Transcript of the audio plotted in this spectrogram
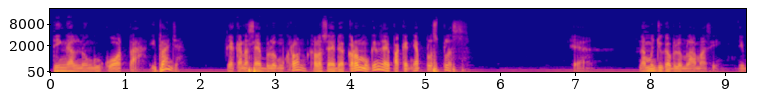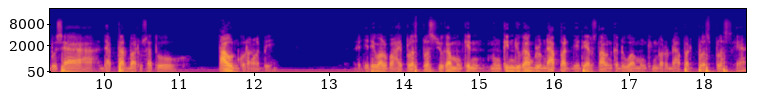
Tinggal nunggu kuota, itu aja. Ya karena saya belum kron, kalau saya ada kron mungkin saya paketnya plus-plus. Ya, namun juga belum lama sih. Ibu saya daftar baru satu tahun kurang lebih. Ya, jadi walaupun high plus plus juga mungkin mungkin juga belum dapat. Jadi harus tahun kedua mungkin baru dapat plus plus ya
